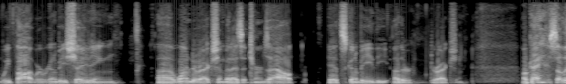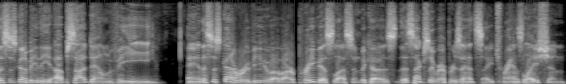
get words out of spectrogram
We thought we were going to be shading uh, one direction, but as it turns out, it's going to be the other direction. Okay, so this is going to be the upside down V, and this is kind of a review of our previous lesson because this actually represents a translation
